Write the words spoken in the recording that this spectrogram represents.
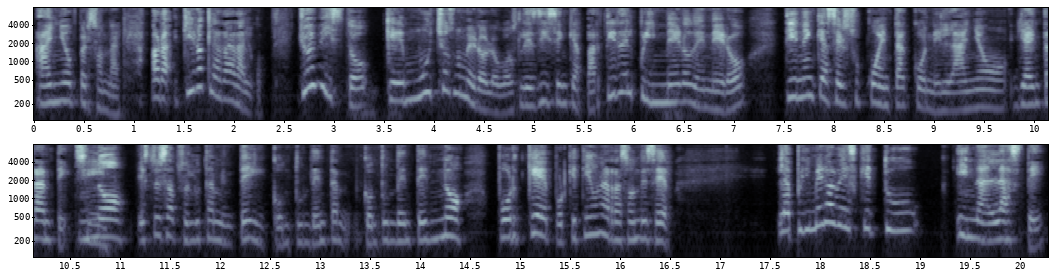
año personal. Ahora, quiero aclarar algo. Yo he visto que muchos numerólogos les dicen que a partir del primero de enero tienen que hacer su cuenta con el año ya entrante. Sí. No, esto es absolutamente y contundente, contundente no. ¿Por qué? Porque tiene una razón de ser. La primera vez que tú inhalaste,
